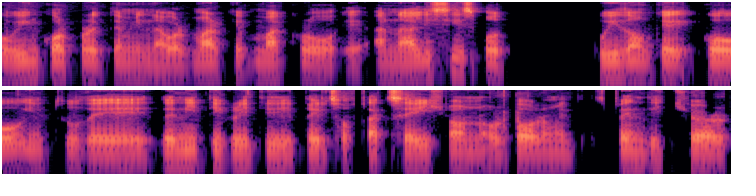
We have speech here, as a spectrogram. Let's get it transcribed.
we incorporate them in our market macro uh, analysis, but we don't get, go into the, the nitty gritty details of taxation or government expenditure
